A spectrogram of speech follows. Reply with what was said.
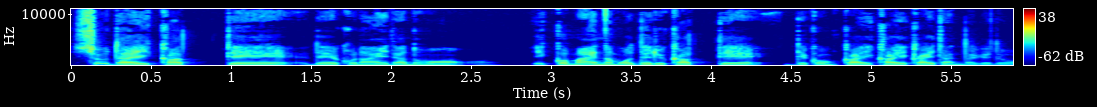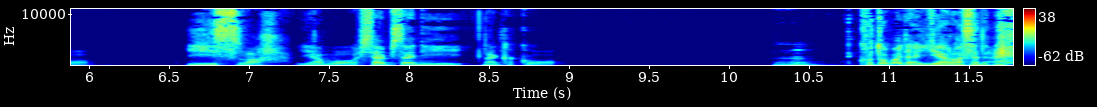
初代買って、で、この間の1個前のモデル買って、で、今回買い替えたんだけど、いいっすわ。いや、もう久々になんかこ言葉では言い表せない。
